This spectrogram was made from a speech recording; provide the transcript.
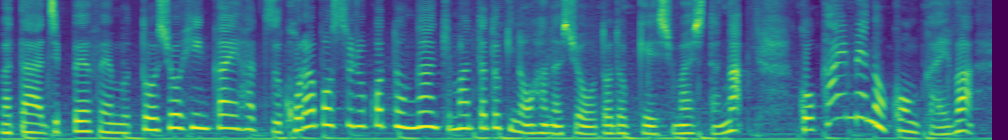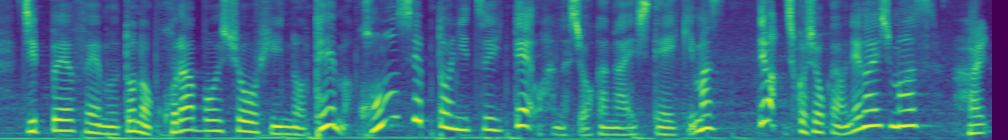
また ZIPFM と商品開発コラボすることが決まった時のお話をお届けしましたが5回目の今回は ZIPFM とのコラボ商品のテーマコンセプトについてお話をお伺いしていきます。では自己紹介お願いします。はい。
